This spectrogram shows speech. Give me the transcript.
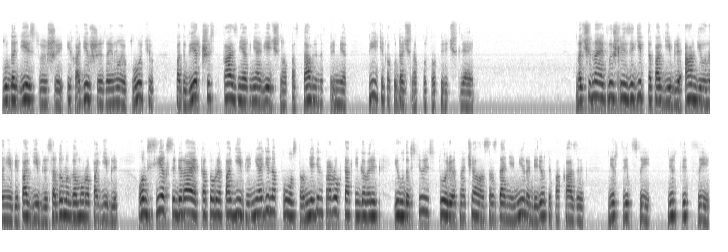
блудодействующие и ходившие за иною плотью, подвергшись казни огня вечного, поставлены в пример. Видите, как удачно апостол перечисляет. Начинает, вышли из Египта, погибли, ангелы на небе погибли, Содом и Гамора погибли. Он всех собирает, которые погибли. Ни один апостол, ни один пророк так не говорит. Иуда всю историю от начала создания мира берет и показывает. Мертвецы, мертвецы.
